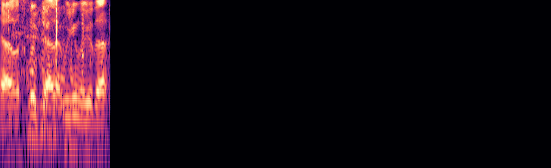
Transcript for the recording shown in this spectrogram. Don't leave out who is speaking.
Speaker 1: Yeah, let's look at it. We can look at that.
